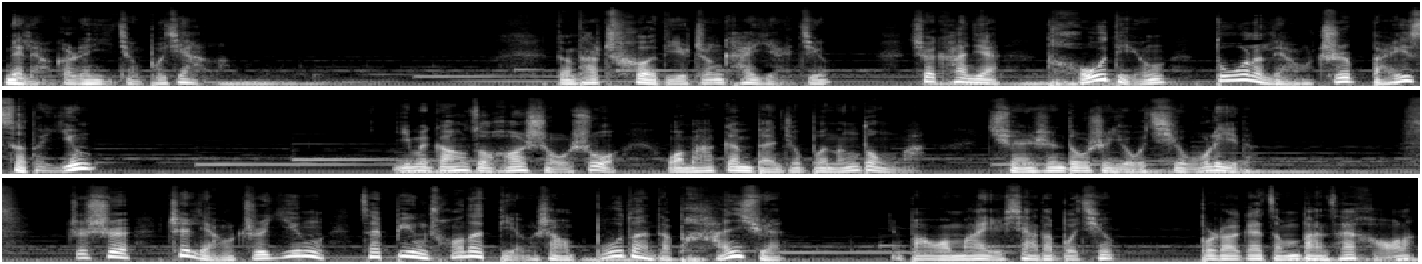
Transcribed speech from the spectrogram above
那两个人已经不见了。等她彻底睁开眼睛，却看见头顶多了两只白色的鹰。因为刚做好手术，我妈根本就不能动啊。全身都是有气无力的，只是这两只鹰在病床的顶上不断的盘旋，把我妈也吓得不轻，不知道该怎么办才好了。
